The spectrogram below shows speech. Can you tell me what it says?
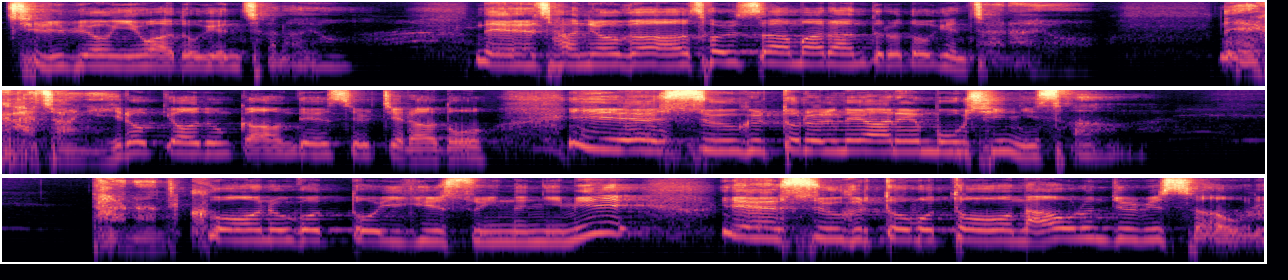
질병이 와도 괜찮아요. 내 자녀가 설사 말 안 들어도 괜찮아요. 내 가정이 이렇게 어둠 가운데 있을지라도 예수 그리스도를 내 안에 모신 이상 나는 그 어느 것도 이길 수 있는 힘이 예수 그리스도부터 나오는 줄 믿사오리.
